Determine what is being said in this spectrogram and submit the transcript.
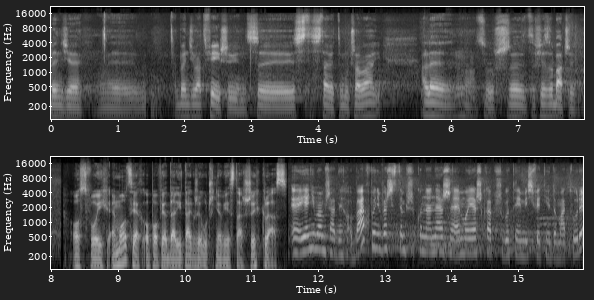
będzie, e, będzie łatwiejszy, więc e, stawię temu czoła, ale no cóż, e, to się zobaczy. O swoich emocjach opowiadali także uczniowie starszych klas. Ja nie mam żadnych obaw, ponieważ jestem przekonana, że moja szkoła przygotuje mnie świetnie do matury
